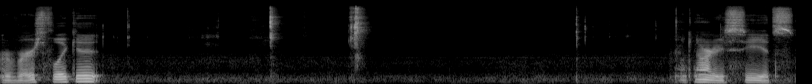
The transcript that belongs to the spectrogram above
reverse flick it. You can already see it's...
